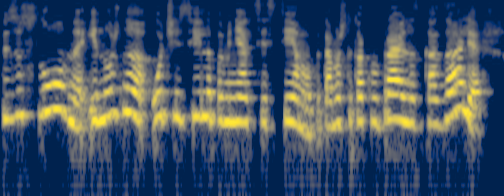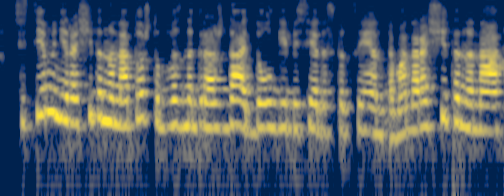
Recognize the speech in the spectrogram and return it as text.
Безусловно, и нужно очень сильно поменять систему, потому что, как вы правильно сказали, система не рассчитана на то, чтобы вознаграждать долгие беседы с пациентом, она рассчитана на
